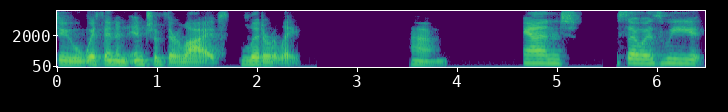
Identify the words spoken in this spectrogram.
to within an inch of their lives, literally. Um, and so as we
